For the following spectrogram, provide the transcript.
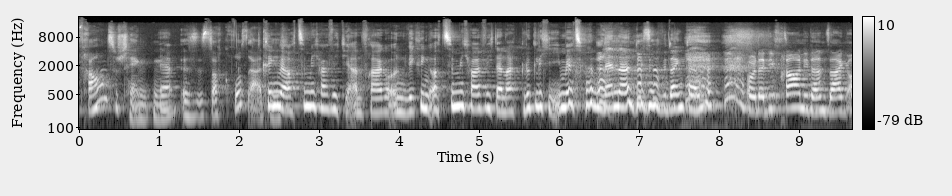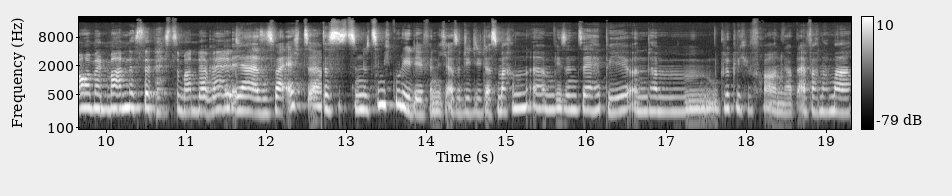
Frauen zu schenken. Ja. Es ist doch großartig. Kriegen wir auch ziemlich häufig die Anfrage und wir kriegen auch ziemlich häufig danach glückliche E-Mails von Männern, die sich bedankt haben. Oder die Frauen, die dann sagen, oh, mein Mann ist der beste Mann der Welt. Ja, also es war echt, äh, das ist eine ziemlich coole Idee, finde ich also die, die das machen, ähm, die sind sehr happy und haben glückliche Frauen gehabt. Einfach nochmal,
